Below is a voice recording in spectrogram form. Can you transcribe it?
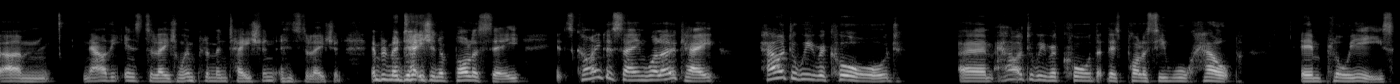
um, now the installation or implementation installation implementation of policy it's kind of saying well okay how do we record um, how do we record that this policy will help employees?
